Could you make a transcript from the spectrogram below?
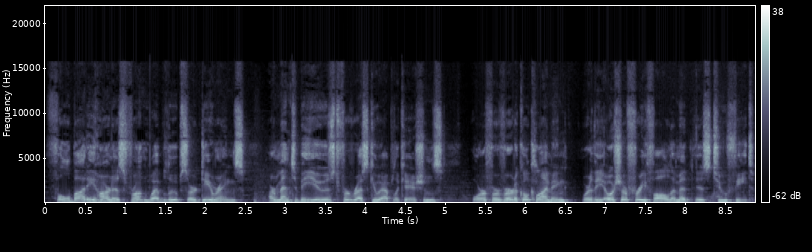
Full body harness front web loops or D rings are meant to be used for rescue applications or for vertical climbing where the OSHA freefall limit is 2 feet.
